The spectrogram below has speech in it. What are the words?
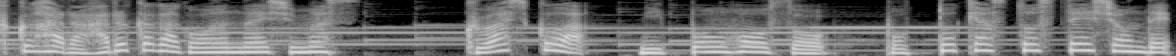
福原遥がご案内します。詳しくは日本放送ポッドキャストステーションで。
